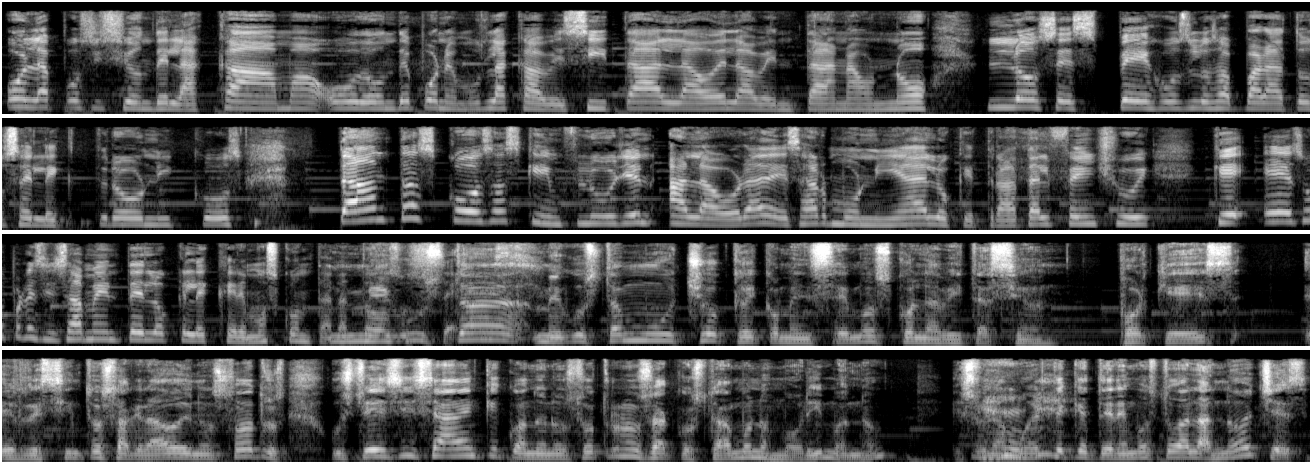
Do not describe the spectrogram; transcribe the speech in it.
o la posición de la cama o dónde ponemos la cabecita al lado de la ventana o no, los espejos, los aparatos electrónicos, tantas cosas que influyen a la hora de esa armonía de lo que trata el Feng Shui, que eso precisamente es lo que le queremos contar a todos me gusta, Me gusta mucho que comencemos con la habitación, porque es el recinto sagrado de nosotros. Ustedes sí saben que cuando nosotros nos acostamos nos morimos, ¿no? Es una muerte que tenemos todas las noches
